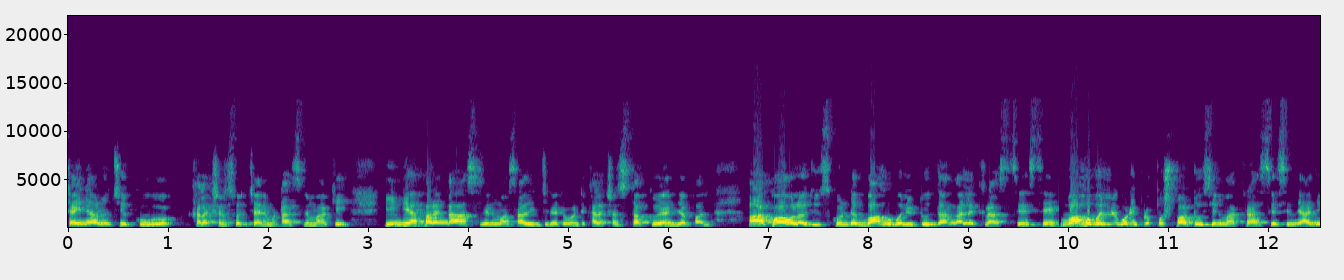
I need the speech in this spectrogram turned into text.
చైనా నుంచి ఎక్కువ కలెక్షన్స్ వచ్చాయన్నమాట ఆ సినిమాకి. ఇండియా పరంగా ఆ సినిమా సాధించినటువంటి కలెక్షన్స్ తక్కువే అని చెప్పాలి. ఆ కోవలో చూసుకుంటే బాహుబలి టూ దంగల్ని క్రాస్ చేస్తే బాహుబలిని కూడా ఇప్పుడు పుష్ప టూ సినిమా క్రాస్ చేసింది. అది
